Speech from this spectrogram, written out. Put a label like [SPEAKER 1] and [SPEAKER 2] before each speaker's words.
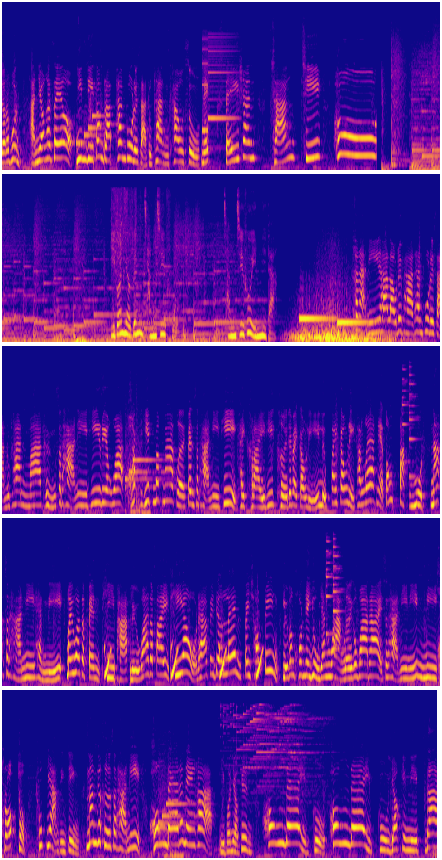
[SPEAKER 1] 여러분 안녕하세요. 인디 던랍 탄부르사 두탄 카우수 넥 스테이션 장치후
[SPEAKER 2] 이번 역은 장지후 장지후입니다.
[SPEAKER 1] ขณะนี้นะคะเราได้พาท่านผู้โดยสารทุกท่านมาถึงสถานีที่เรียกว่าฮอตฮิตมากๆเลย เป็นสถานีที่ใครๆที่เคยได้ไปเกาหลี หรือไปเกาหลีครั้งแรกเนี่ยต้องปักหมุดณสถานีแห่งนี้ไม่ว่าจะเป็นที่พักหรือว่าจะไปเที่ยวนะคะไปเดินเล่นไปช้อปปิ้งหรือบางคนเนี่ยอยู่ยันหว่างเลยก็ว่าได้ สถานีนี้มีครบจบทุกอย่างจริง ๆ นั่นก็คือสถานีฮงแดนั่นเองค่ะอีบอนยอกินฮงแดอิบกูฮงแดอิบกูยอกิมนิดา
